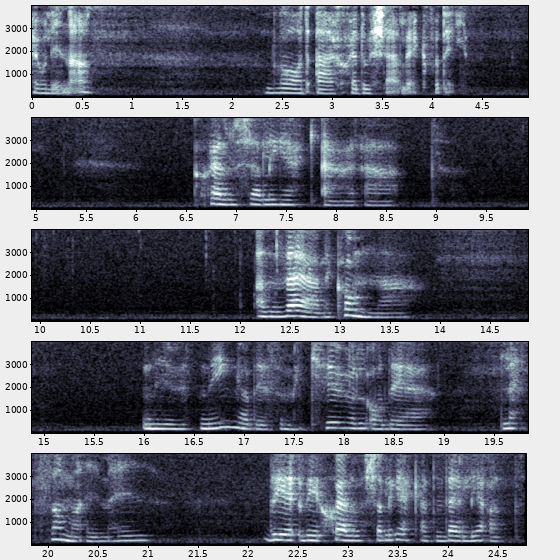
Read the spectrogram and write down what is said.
Carolina, vad är självkärlek för dig? Självkärlek är att att välkomna njutning och det som är kul och det lättsamma i mig. Det, det är självkärlek att välja att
